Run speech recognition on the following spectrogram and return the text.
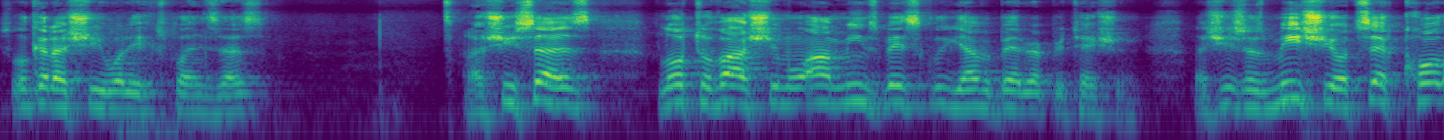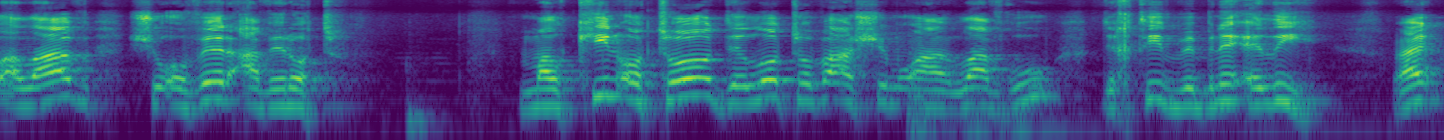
so look at Rashi what he explains as. Rashi says lo tova shemu'ah means basically you have a bad reputation. Rashi says mi sheyotze kol alav shu'over averot. Malkin oto de lo tova shemu'ah lav hu dichtiv bebnei Eli. Right?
